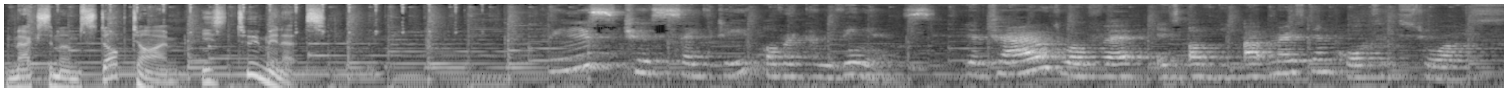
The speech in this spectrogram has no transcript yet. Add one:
Maximum stop time is 2 minutes. Please choose safety over convenience. Your child's welfare is of the utmost importance to us.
